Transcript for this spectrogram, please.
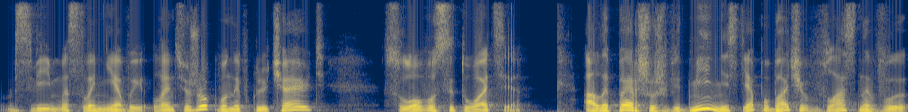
в свій мисленнєвий ланцюжок, вони включають слово ситуація. Але першу ж відмінність я побачив, власне, в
